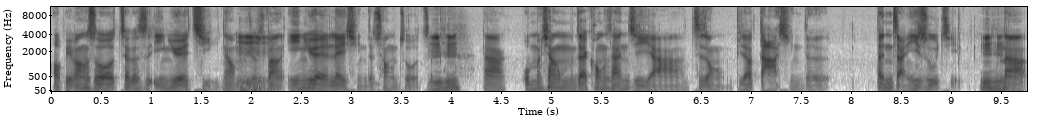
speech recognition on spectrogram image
哦，比方说这个是音乐季，那我们就是放音乐类型的创作者。嗯，那我们像我们在空山季啊这种比较大型的灯展艺术节，嗯，那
